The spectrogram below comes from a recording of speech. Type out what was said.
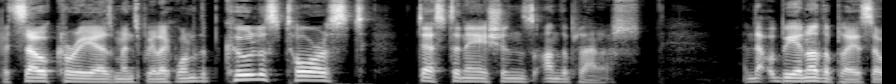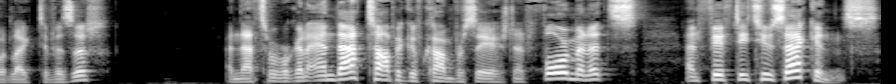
But South Korea is meant to be like one of the coolest tourist destinations on the planet. And that would be another place I would like to visit. And that's where we're going to end that topic of conversation at 4 minutes and 52 seconds.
